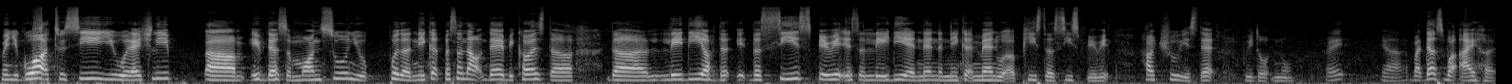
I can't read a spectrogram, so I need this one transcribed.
when you go out to sea, you would actually, um, if there's a monsoon, you put a naked person out there because the the lady of the the sea spirit is a lady, and then the naked man will appease the sea spirit. How true is that? We don't know, right? Yeah, but that's what I heard.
